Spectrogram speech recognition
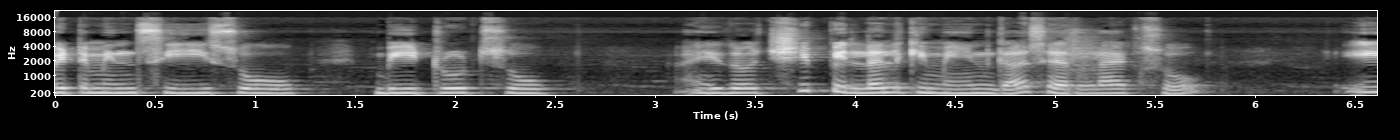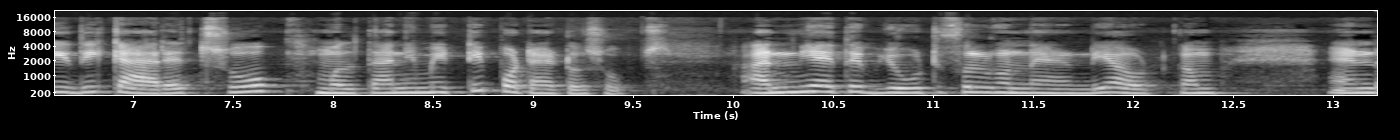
vitamin C soap beetroot soap ఇది వచ్చి పిల్లలకి మెయిన్గా సెర్లాక్ సోప్ ఇది carrot soap Multani mitti potato soaps. అన్నీ అయితే బ్యూటిఫుల్గా ఉన్నాయండి అవుట్కమ్. అండ్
